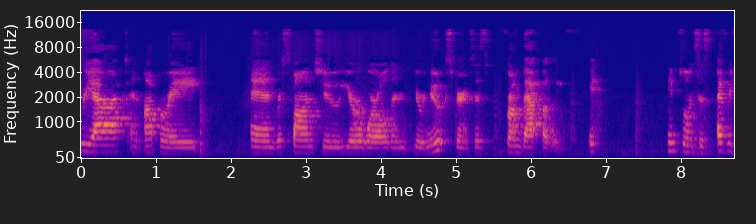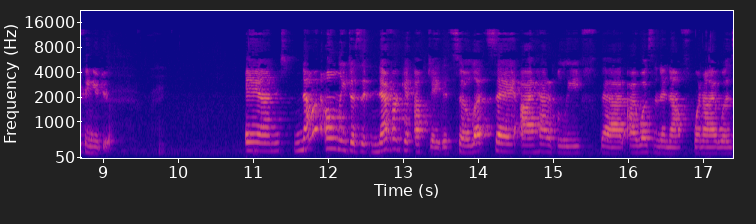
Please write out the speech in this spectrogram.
react and operate and respond to your world and your new experiences from that belief. It influences everything you do. And not only does it never get updated, so let's say I had a belief that I wasn't enough when I was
